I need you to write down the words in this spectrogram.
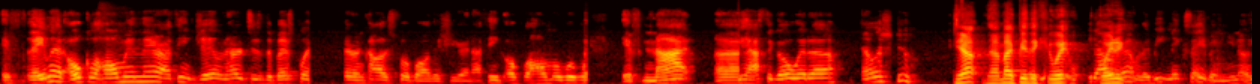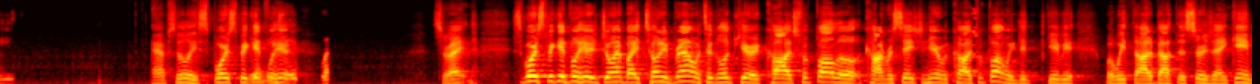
if they let Oklahoma in there, I think Jalen Hurts is the best player in college football this year, and I think Oklahoma will win. If not, uh, you have to go with uh, LSU. Yeah, that might be they the way, way to. They beat Nick Saban. You know he's absolutely sports big yeah, info here. That's right. Sports Pick Info here, joined by Tony Brown. We took a look here at college football, a little conversation here with college football. We did give you what we thought about this Thursday night game.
